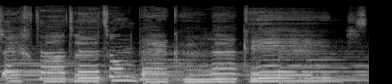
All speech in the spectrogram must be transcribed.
Gezegd dat het onwerkelijk is.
